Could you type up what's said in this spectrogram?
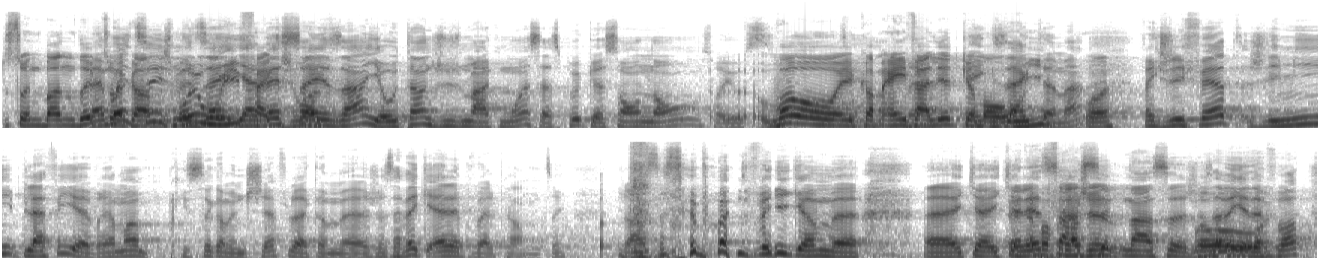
c'est une bonne idée. Ben moi, tu sais, je me oui, il avait que je vais- 16 ans, il y a autant de jugements que moi, ça se peut que son nom soit aussi. Ouais, ouais, ouais, tu sais, comme invalide que mon oui. Exactement. Ouais. Fait que je l'ai fait, je l'ai mis, puis la fille a vraiment pris ça comme une chef, là, comme euh, je savais qu'elle, elle pouvait le prendre, tu sais. Genre, ça, c'est pas une fille comme euh, euh, qui, Elle allait être sensible. Non, ça, je Ouais, savais qu'elle était forte.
